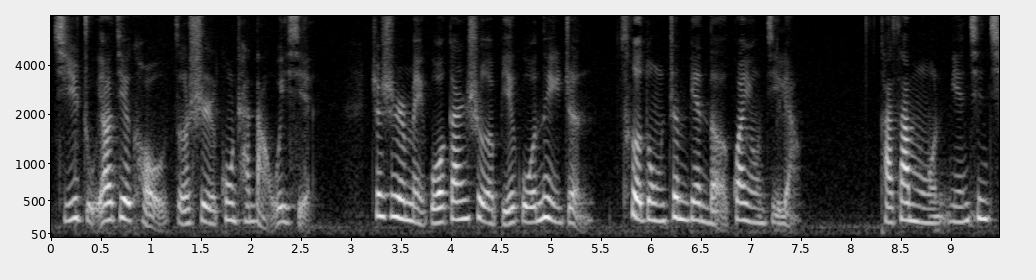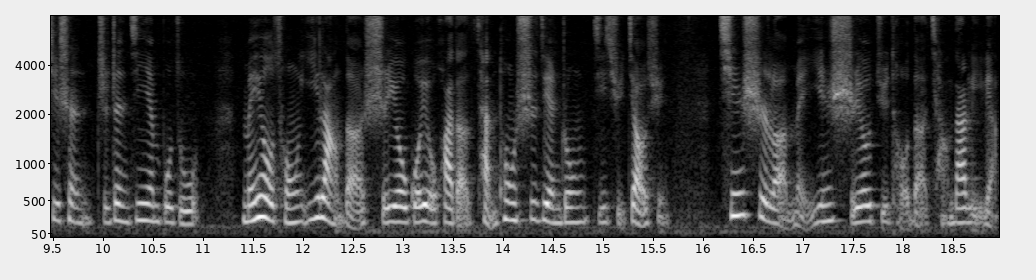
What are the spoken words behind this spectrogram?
其主要借口则是共产党威胁，这是美国干涉别国内政、策动政变的惯用伎俩。卡萨姆年轻气盛，执政经验不足，没有从伊朗的石油国有化的惨痛事件中汲取教训，轻视了美英石油巨头的强大力量。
